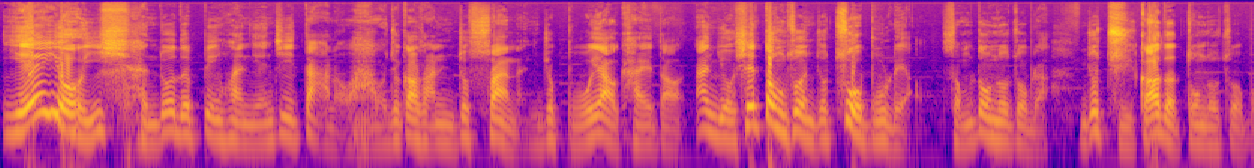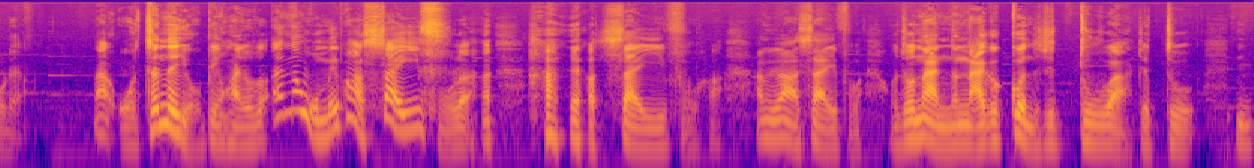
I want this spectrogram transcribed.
也有一些很多的病患年纪大了哇，我就告诉他，你就算了，你就不要开刀。那有些动作你就做不了，什么动作做不了？你就举高的动作做不了。那我真的有病患就说，哎，那我没办法晒衣服了，要晒衣服哈，他没办法晒衣服。我说，那你能拿个棍子去嘟啊，就嘟。你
